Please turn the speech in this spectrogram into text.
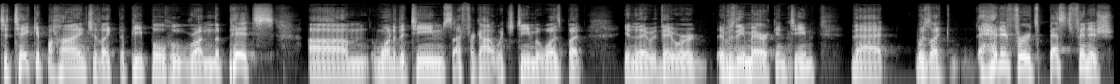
to take it behind to like the people who run the pits. Um, one of the teams, I forgot which team it was, but you know, they they were it was the American team that was like headed for its best finish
